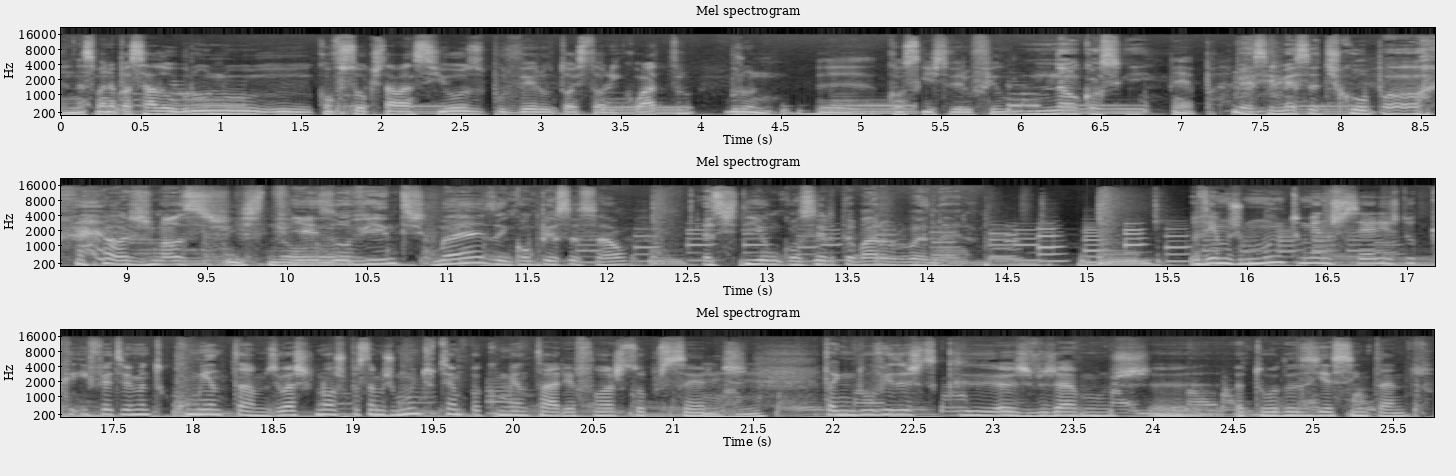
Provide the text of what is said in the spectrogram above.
Na semana passada o Bruno uh, confessou que estava ansioso por ver o Toy Story 4. Bruno, uh, conseguiste ver o filme? Não consegui. Epa. Peço imensa desculpa aos nossos fiéis ouvintes, mas em compensação assisti a um concerto da Bárbara Bandeira vemos muito menos séries do que efetivamente comentamos. Eu acho que nós passamos muito tempo a comentar e a falar sobre séries. Uhum. Tenho dúvidas de que as vejamos uh, a todas e assim tanto.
